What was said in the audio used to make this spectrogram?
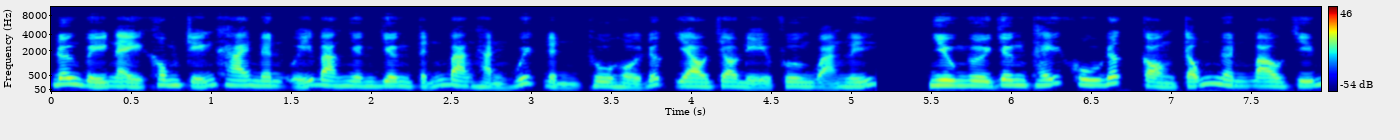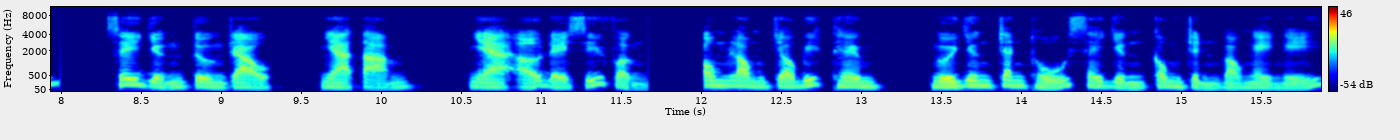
đơn vị này không triển khai nên Ủy ban Nhân dân tỉnh ban hành quyết định thu hồi đất giao cho địa phương quản lý. Nhiều người dân thấy khu đất còn trống nên bao chiếm, xây dựng tường rào, nhà tạm, nhà ở để xí phần. Ông Long cho biết thêm, người dân tranh thủ xây dựng công trình vào ngày nghỉ,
